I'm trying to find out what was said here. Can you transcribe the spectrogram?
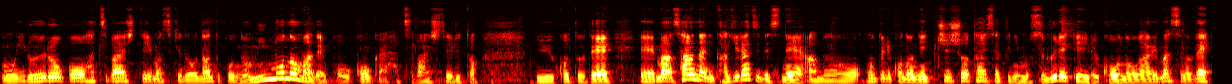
もいろいろこう発売していますけどなんとこう飲み物までこう今回発売しているということで、えー、まあサウナに限らずですねあの本当にこの熱中症対策にも優れている効能がありますので、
